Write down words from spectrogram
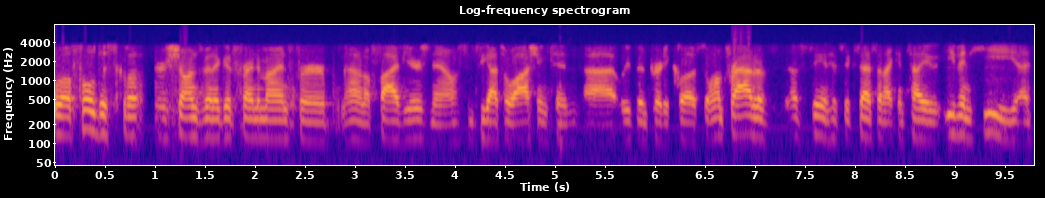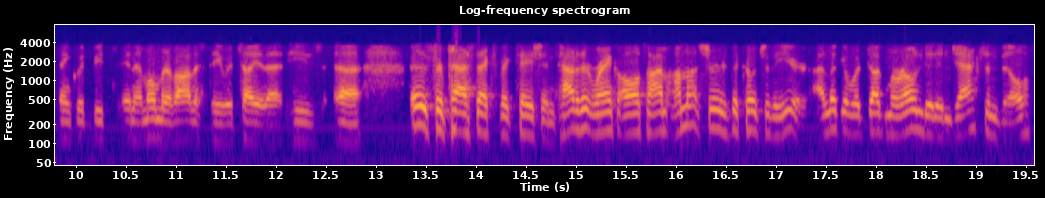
Well, full disclosure, Sean's been a good friend of mine for I don't know five years now since he got to Washington. Uh, we've been pretty close, so I'm proud of, of seeing his success. And I can tell you, even he, I think, would be in a moment of honesty would tell you that he's uh, surpassed expectations. How does it rank all time? I'm not sure he's the coach of the year. I look at what Doug Marrone did in Jacksonville,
